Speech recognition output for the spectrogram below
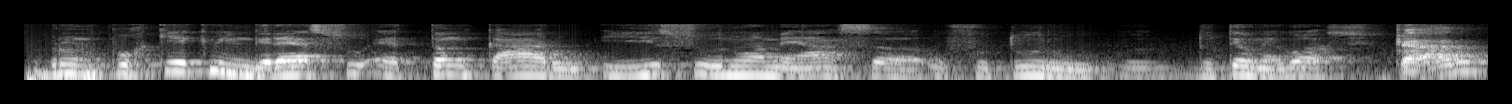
Bruno, por que, que o ingresso é tão caro e isso não ameaça o futuro do teu negócio? Caro?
